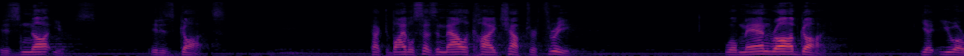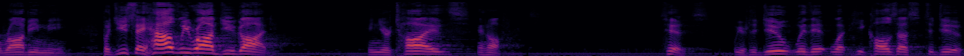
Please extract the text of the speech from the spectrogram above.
It is not yours. It is God's. In fact, the Bible says in Malachi chapter 3 Will man rob God? Yet you are robbing me. But you say, How have we robbed you, God? In your tithes and offerings. It's His. We are to do with it what He calls us to do.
